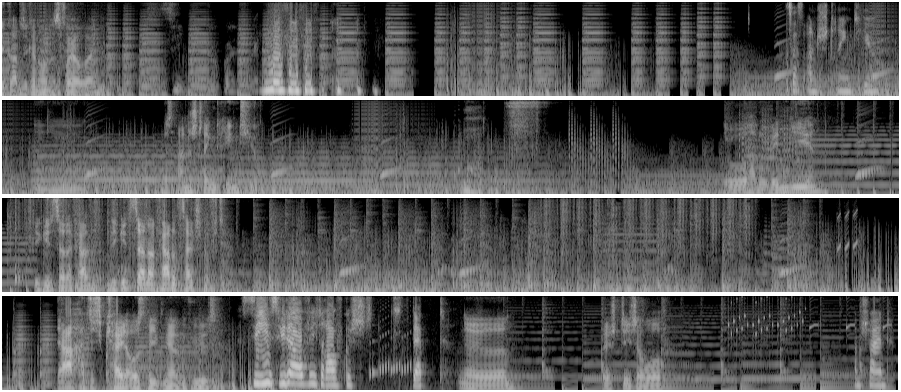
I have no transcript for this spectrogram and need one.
Dachte gerade, ich kann noch in das Feuer rein. Ist das anstrengend hier? Mhm. Das ist anstrengend Rentier. Oh. So, hallo Wendy. Wie geht's deiner, Fern Wie geht's deiner Pferdezeitschrift? Ja, hatte ich keinen Ausweg mehr gefühlt. Sie ist wieder auf dich drauf gesteppt. Äh, da stehe ich aber auf. Anscheinend.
